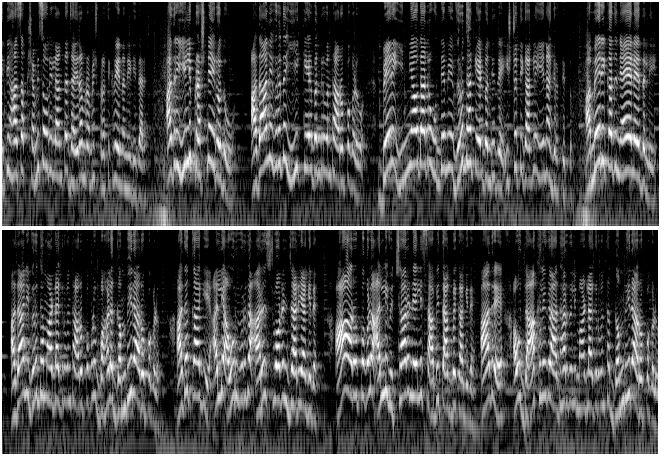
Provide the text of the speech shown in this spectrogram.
ಇತಿಹಾಸ ಕ್ಷಮಿಸೋದಿಲ್ಲ ಅಂತ ಜೈರಾಮ್ ರಮೇಶ್ ಪ್ರತಿಕ್ರಿಯೆಯನ್ನು ನೀಡಿದ್ದಾರೆ. ಆದರೆ ಇಲ್ಲಿ ಪ್ರಶ್ನೆ ಇರೋದು ಅದಾನಿ ವಿರುದ್ಧ ಈ ಕೇಳಿ ಬಂದಿರುವಂತಹ ಆರೋಪಗಳು. ಬೇರೆ ಇನ್ಯಾವುದಾದ್ರೂ ಉದ್ಯಮಿಯ ವಿರುದ್ಧ ಕೇಳಿ ಬಂದಿದ್ರೆ ಇಷ್ಟೊತ್ತಿಗಾಗಲೇ ಏನಾಗಿರ್ತಿತ್ತು? ಅಮೆರಿಕದ ನ್ಯಾಯಾಲಯದಲ್ಲಿ ಅದಾನಿ ವಿರುದ್ಧ ಮಾಡಲಾಗಿರುವಂತಹ ಆರೋಪಗಳು ಬಹಳ ಗಂಭೀರ ಆರೋಪಗಳು. ಅದಕ್ಕಾಗಿ ಅಲ್ಲಿ ಅವ್ರ ವಿರುದ್ಧ ಅರೆಸ್ಟ್ ವಾರೆಂಟ್ ಜಾರಿಯಾಗಿದೆ. ಆ ಆರೋಪಗಳು ಅಲ್ಲಿ ವಿಚಾರಣೆಯಲ್ಲಿ ಸಾಬೀತಾಗಬೇಕಾಗಿದೆ. ಆದರೆ ಅವು ದಾಖಲೆಗಳ ಆಧಾರದಲ್ಲಿ ಮಾಡಲಾಗಿರುವಂಥ ಗಂಭೀರ ಆರೋಪಗಳು.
